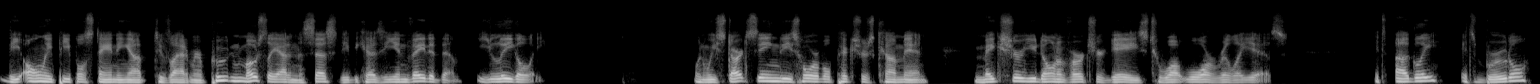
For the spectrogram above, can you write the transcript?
the only people standing up to Vladimir Putin, mostly out of necessity because he invaded them illegally. When we start seeing these horrible pictures come in, make sure you don't avert your gaze to what war really is. It's ugly, it's brutal,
